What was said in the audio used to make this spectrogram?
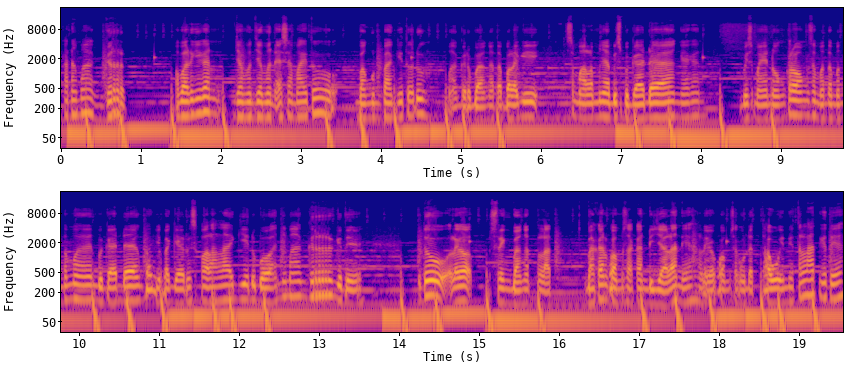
karena mager apalagi kan zaman zaman SMA itu bangun pagi tuh aduh mager banget. Apalagi semalamnya habis begadang ya kan? Habis main nongkrong sama teman-teman begadang pagi-pagi harus sekolah lagi. Aduh bawaannya mager gitu ya. Itu Leo sering banget telat. Bahkan kalau misalkan di jalan ya Leo kalau misalkan udah tahu ini telat gitu ya.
